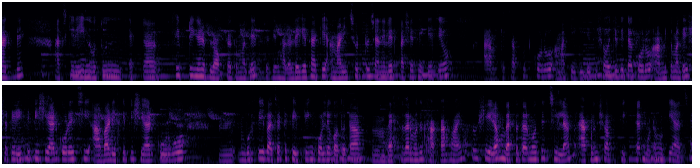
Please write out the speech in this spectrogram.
লাগবে। আজকের এই নতুন একটা শিফটিংয়ের ব্লগটা তোমাদের যদি ভালো লেগে থাকে, আমার এই ছোট্ট চ্যানেলের পাশে থেকে যেও। আর আমাকে সাপোর্ট করো, আমাকে এগিয়ে যেতে সহযোগিতা করো। আমি তোমাদের সাথে রেসিপি শেয়ার করেছি, আবার রেসিপি শেয়ার করব। বুঝতেই পারছ, একটা শিফটিং করলে কতটা ব্যস্ততার মধ্যে থাকা হয়। তো সেই রকম ব্যস্ততার মধ্যে ছিলাম, এখন সব ঠিকঠাক মোটামুটি আছে।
